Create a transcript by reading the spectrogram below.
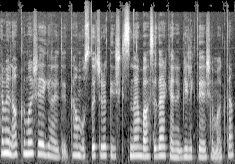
Hemen aklıma şey geldi. Tam usta çırak ilişkisinden bahsederken birlikte yaşamaktan.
